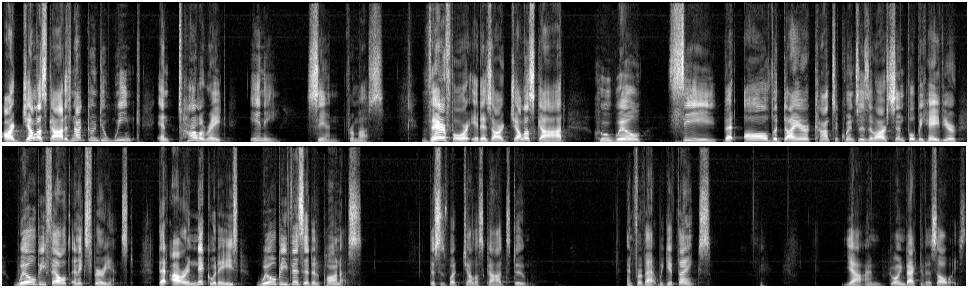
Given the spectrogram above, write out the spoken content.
Our jealous God is not going to wink and tolerate any sin from us. Therefore, it is our jealous God who will see that all the dire consequences of our sinful behavior will be felt and experienced, that our iniquities will be visited upon us. This is what jealous gods do. And for that we give thanks. yeah, I'm going back to this always.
